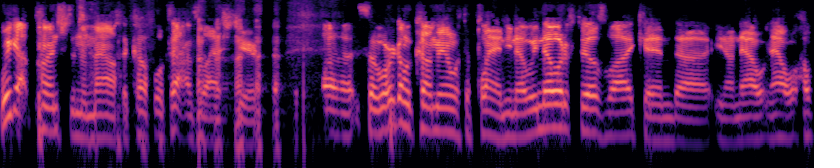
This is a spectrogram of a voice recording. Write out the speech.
we got punched in the mouth a couple of times last year. Uh, so we're going to come in with a plan. You know, we know what it feels like, and uh, you know now now we'll hope,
